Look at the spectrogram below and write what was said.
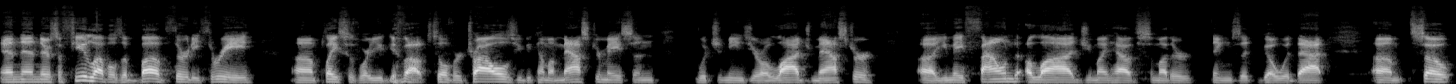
And then there's a few levels above 33, uh, places where you give out silver trowels, you become a master mason, which means you're a lodge master. Uh, you may found a lodge, you might have some other things that go with that. Um, so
